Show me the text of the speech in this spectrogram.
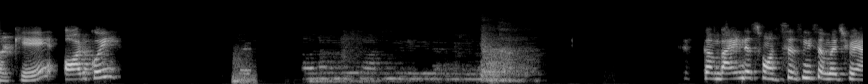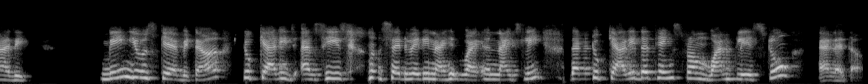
Okay okay. और कोई? कंबाइंड रिस्पॉन्सेज नहीं समझ में आ रही। मेन यूज़ क्या बेटा to carry as he said very nicely that to carry the things from one place to another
